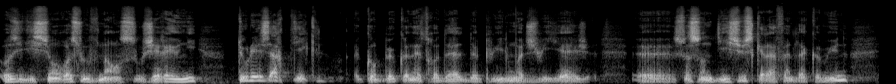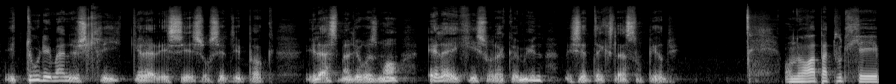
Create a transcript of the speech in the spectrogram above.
aux éditions Ressouvenance, où j'ai réuni tous les articles qu'on peut connaître d'elle depuis le mois de juillet 70 euh, jusqu'à la fin de la commune, et tous les manuscrits qu'elle a laissés sur cette époque. Hélas, malheureusement, elle a écrit sur la commune, mais ces textes-là sont perdus. On n'aura pas toutes les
